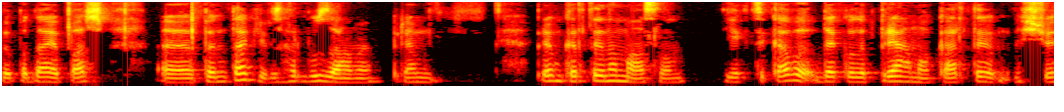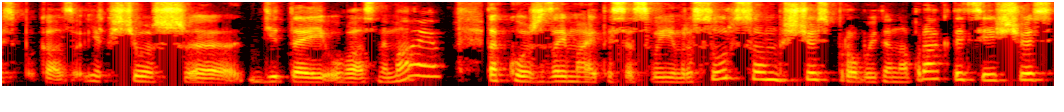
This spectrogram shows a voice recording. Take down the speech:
випадає паш е, пентаклів з гарбузами. Прям, прям картина маслом. Як цікаво, деколи прямо карти щось показують. Якщо ж е, дітей у вас немає, також займайтеся своїм ресурсом, щось пробуйте на практиці, щось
